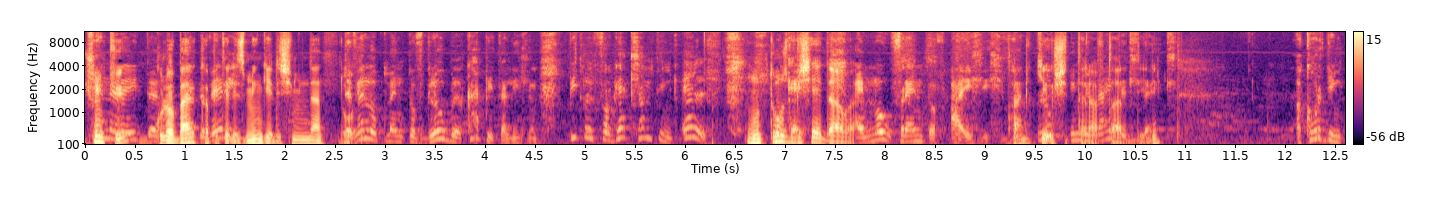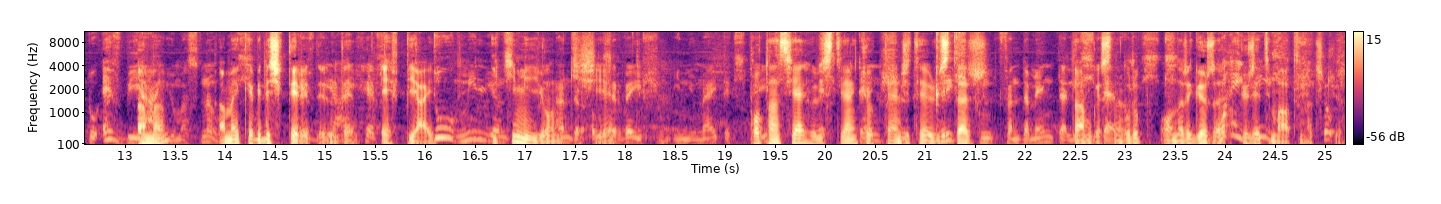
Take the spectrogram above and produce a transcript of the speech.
Çünkü global kapitalizmin gelişiminden doğuyor. Unuttuğumuz bir şey daha var. Tabii ki IŞİD taraftarı değilim. Ama Amerika Birleşik Devletleri'nde FBI 2 milyon kişiye potansiyel Hristiyan köktenci teröristler damgasını vurup onları göze, gözetim altında tutuyor.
